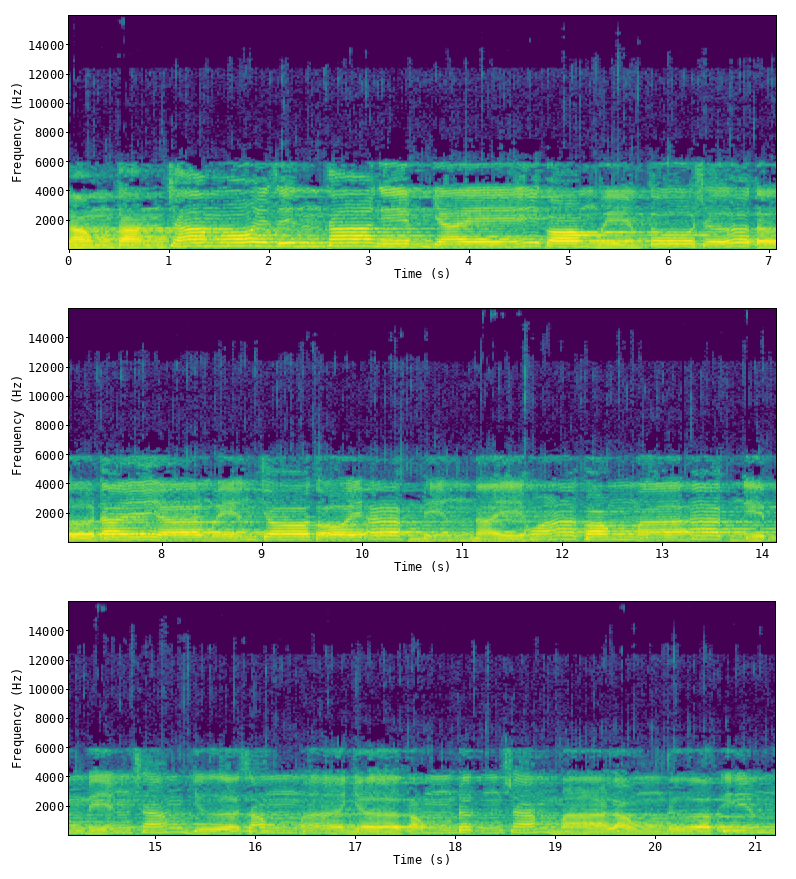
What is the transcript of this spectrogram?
lòng thành sám hối xin tha nghiệp dày con nguyện tu sửa từ đây à, nguyện cho tội ác miệng này hóa không, mà ác nghiệp miệng sám vừa xong à, nhờ công đức sám mà lòng được yên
